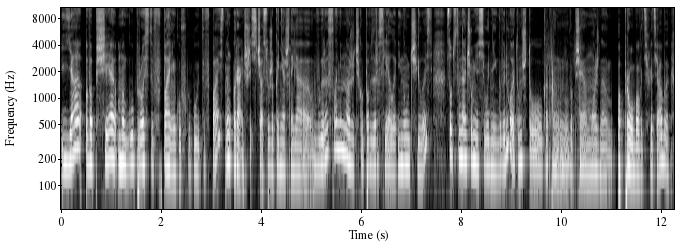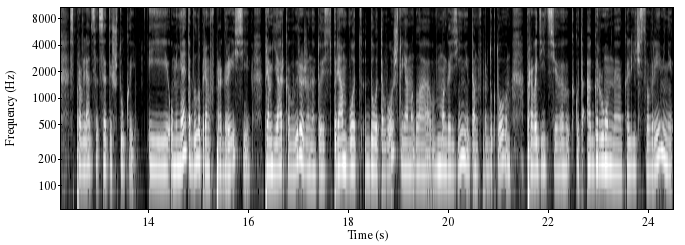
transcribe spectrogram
я вообще могу просто в панику в какую-то впасть. Ну, раньше, сейчас уже, конечно, я выросла немножечко, повзрослела и научилась. Собственно, о чем я сегодня и говорю, о том, что как ну, вообще можно попробовать хотя бы справляться с этой штукой. И у меня это было прям в прогрессии, прям ярко выражено. То есть прям вот до того, что я могла в магазине, там, в продуктовом проводить э, какое-то огромное количество времени,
